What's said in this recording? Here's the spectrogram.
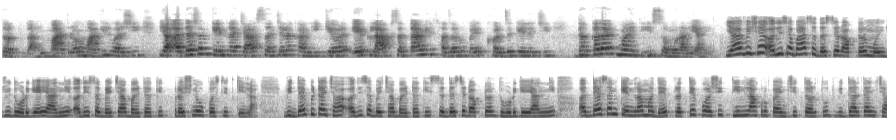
तरतूद आहे. मात्र मागील वर्षी या अध्यासन केंद्राच्या संचालकांनी केवळ एक लाख सत्तावीस हजार रुपये खर्च केल्याची धक्कादायक माहिती समोर आली आहे. याविषयी अधिसभा सदस्य डॉक्टर मंजू धोडगे यांनी अधिसभेच्या बैठकीत प्रश्न उपस्थित केला. विद्यापीठाच्या अधिसभेच्या बैठकीत सदस्य डॉक्टर धोडगे यांनी अध्यासन केंद्रामध्ये प्रत्येक वर्षी तीन लाख रुपयांची तरतूद विद्यार्थ्यांच्या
